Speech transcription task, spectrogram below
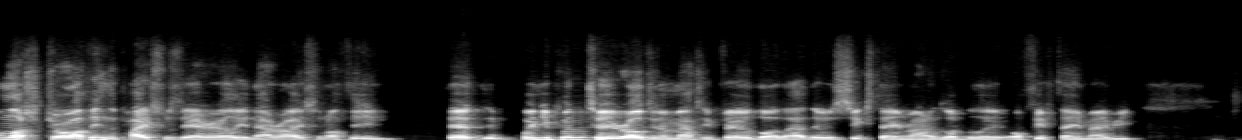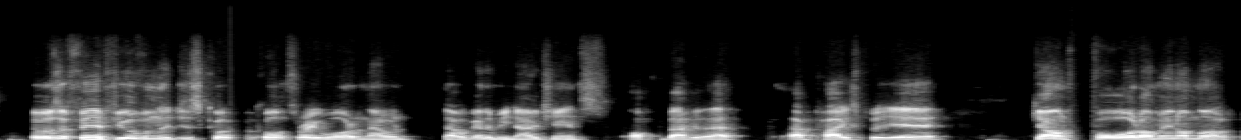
I'm not sure. I think the pace was there early in that race, and I think that when you put two year olds in a massive field like that, there was 16 runners, I believe, or 15 maybe. There was a fair few of them that just got caught three wide, and they were they were going to be no chance off the back of that that pace. But yeah, going forward, I mean, I'm not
